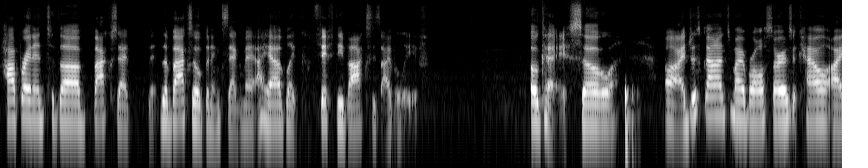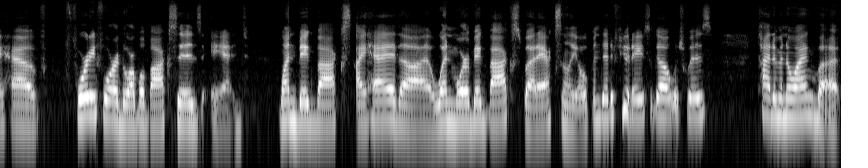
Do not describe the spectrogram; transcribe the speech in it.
hop right into the box set the box opening segment. I have like 50 boxes, I believe. Okay, so I just got onto my Brawl Stars account. I have 44 normal boxes and one big box. I had uh, one more big box, but I accidentally opened it a few days ago, which was kind of annoying. But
